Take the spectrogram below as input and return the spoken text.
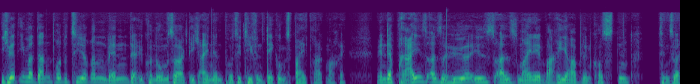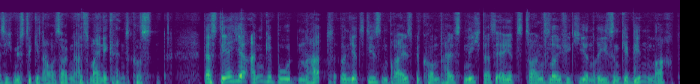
Ich werde immer dann produzieren, wenn der Ökonom sagt, ich einen positiven Deckungsbeitrag mache. Wenn der Preis also höher ist als meine variablen Kosten, beziehungsweise ich müsste genauer sagen, als meine Grenzkosten. Dass der hier angeboten hat und jetzt diesen Preis bekommt, heißt nicht, dass er jetzt zwangsläufig hier einen riesen Gewinn macht,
